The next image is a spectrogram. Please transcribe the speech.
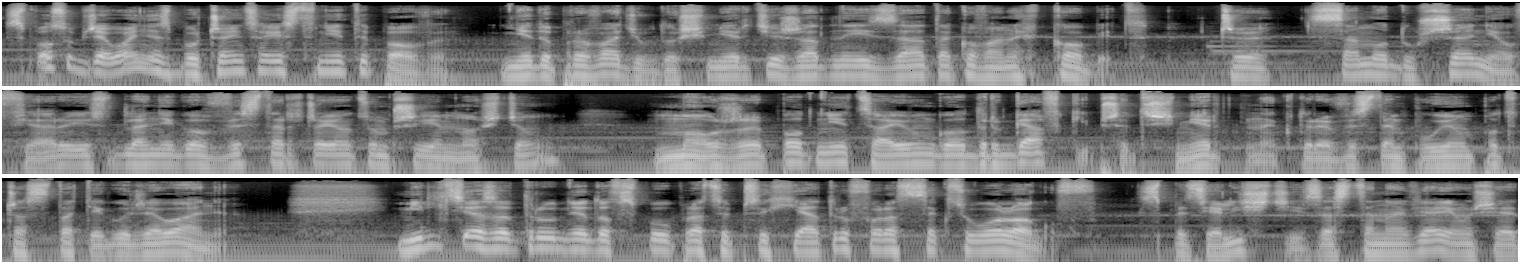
Sposób działania zboczeńca jest nietypowy. Nie doprowadził do śmierci żadnej z zaatakowanych kobiet. Czy samo duszenie ofiary jest dla niego wystarczającą przyjemnością? Może podniecają go drgawki przedśmiertne, które występują podczas takiego działania. Milicja zatrudnia do współpracy psychiatrów oraz seksuologów. Specjaliści zastanawiają się,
